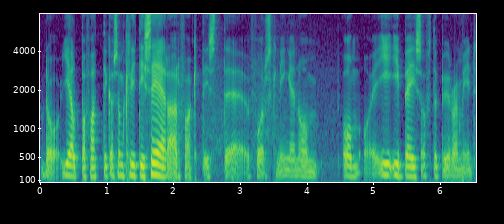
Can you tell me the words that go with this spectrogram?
då hjälpa fattiga som kritiserar faktiskt uh, forskningen om, om, i, i Base of the Pyramid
